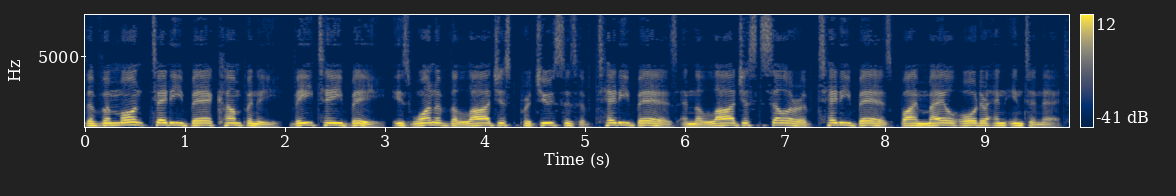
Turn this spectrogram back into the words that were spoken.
The Vermont Teddy Bear Company (VTB) is one of the largest producers of teddy bears and the largest seller of teddy bears by mail order and internet.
